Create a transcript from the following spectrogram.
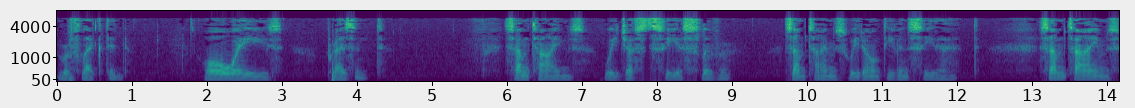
reflected, always present. Sometimes we just see a sliver. Sometimes we don't even see that. Sometimes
